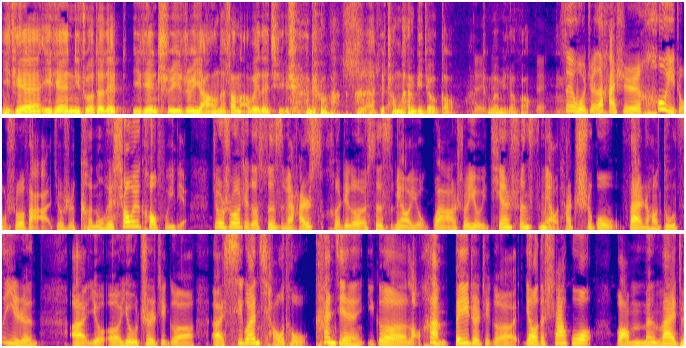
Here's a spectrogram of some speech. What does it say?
一天一天，你说他得一天吃一只羊，他上哪喂得起去，对吧？是啊，这成本比较高。成本比较高，对，所以我觉得还是后一种说法，就是可能会稍微靠谱一点。就是说，这个孙思邈还是和这个孙思邈有关啊。说有一天，孙思邈他吃过午饭，然后独自一人啊，游呃游至这个呃西关桥头，看见一个老汉背着这个药的砂锅往门外就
